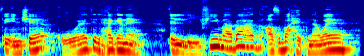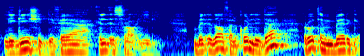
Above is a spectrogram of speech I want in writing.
في إنشاء قوات الهاجاناه اللي فيما بعد أصبحت نواة لجيش الدفاع الإسرائيلي. بالإضافة لكل ده روتنبرج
